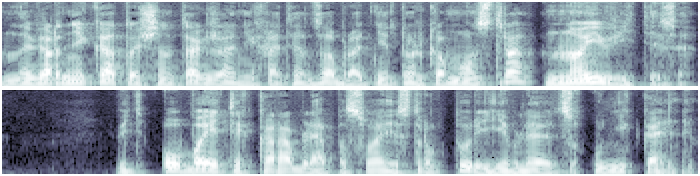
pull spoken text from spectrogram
Наверняка точно так же они хотят забрать не только монстра, но и Витязя. Ведь оба этих корабля по своей структуре являются уникальными.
